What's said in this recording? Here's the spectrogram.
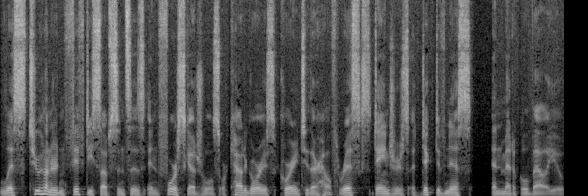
lists 250 substances in four schedules or categories according to their health risks, dangers, addictiveness, and medical value.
